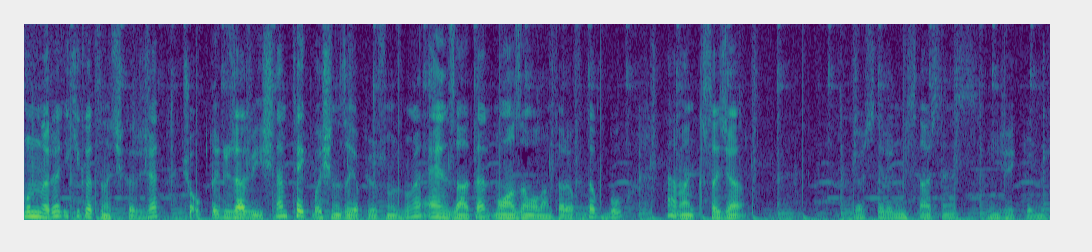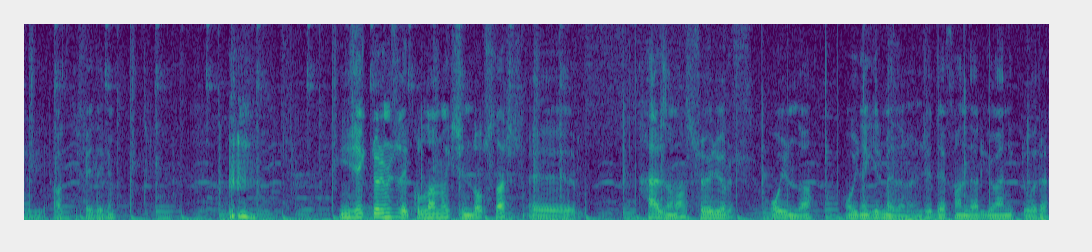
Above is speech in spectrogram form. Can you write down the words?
bunları iki katına çıkaracak. Çok da güzel bir işlem. Tek başınıza yapıyorsunuz bunu. En zaten muazzam olan tarafı da bu. Hemen kısaca gösterelim isterseniz. İnjektörümüzü bir aktif edelim. İnjektörümüzü de kullanmak için dostlar e, her zaman söylüyoruz. Oyunda oyuna girmeden önce Defender güvenlik duvarı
